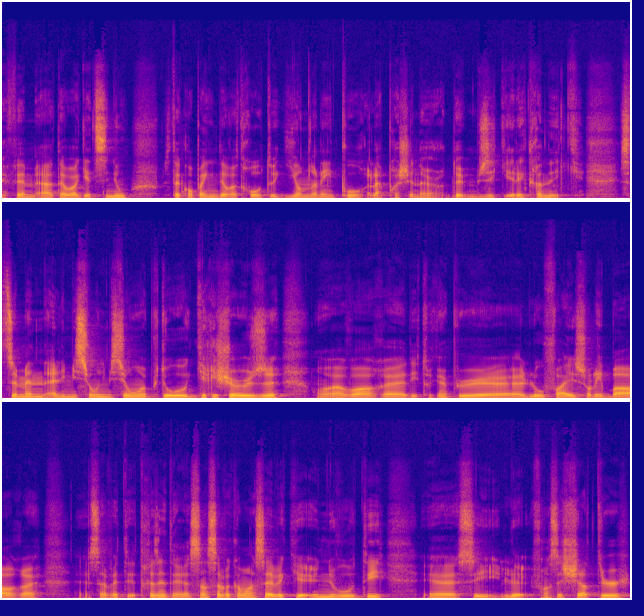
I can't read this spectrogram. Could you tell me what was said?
FM à Ottawa-Gatineau. Vous êtes accompagné de votre hôte Guillaume Nolin pour la prochaine heure de musique électronique. Cette semaine à l'émission, une émission plutôt gricheuse. On va avoir euh, des trucs un peu euh, low-fi sur les bars. Euh, ça va être très intéressant. Ça va commencer avec une nouveauté. C'est le français Shelter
